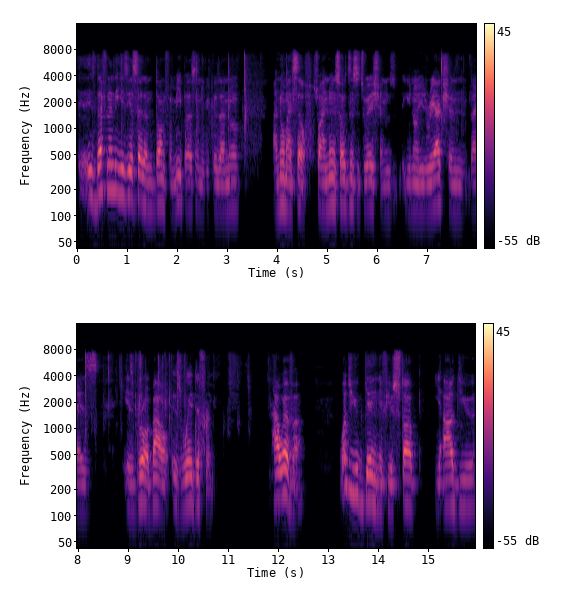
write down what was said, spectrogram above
It's definitely easier said than done for me personally because I know I know myself. So I know in certain situations, you know, your reaction that is is brought about is way different. However, what do you gain if you stop, you argue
